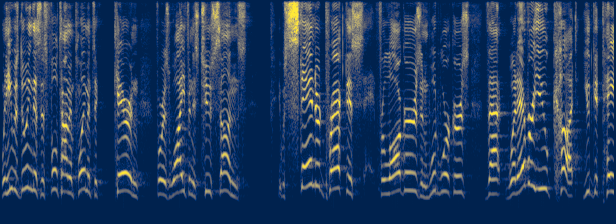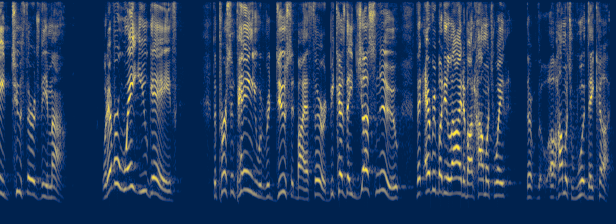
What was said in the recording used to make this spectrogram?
when he was doing this as full time employment to care and for his wife and his two sons, it was standard practice for loggers and woodworkers that whatever you cut, you'd get paid two thirds the amount. Whatever weight you gave, the person paying you would reduce it by a third because they just knew that everybody lied about how much weight, how much wood they cut.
